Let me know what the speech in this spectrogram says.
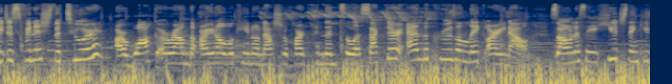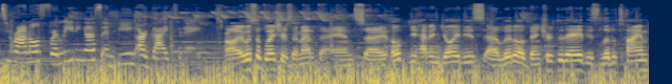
We just finished the tour, our walk around the Arenal Volcano National Park Peninsula sector and the cruise on Lake Arenal. So I want to say a huge thank you to Ronald for leading us and being our guide today. Oh, it was a pleasure, Samantha, and uh, I hope you have enjoyed this uh, little adventure today, this little time.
